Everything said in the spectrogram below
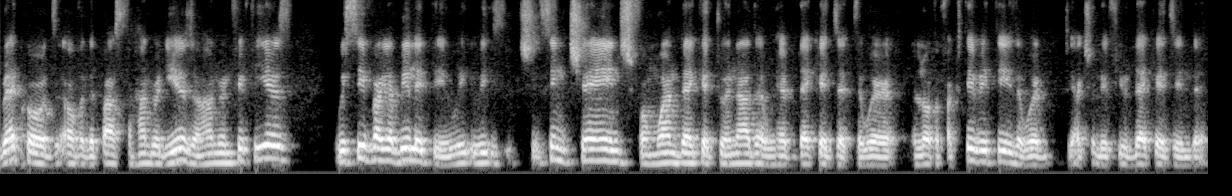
records over the past 100 years or 150 years, we see variability. We, we see change from one decade to another. We have decades that there were a lot of activity. There were actually a few decades in the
